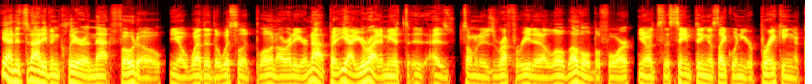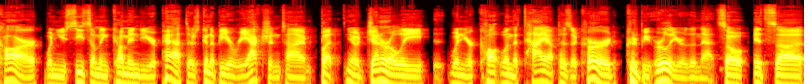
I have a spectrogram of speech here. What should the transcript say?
Yeah, and it's not even clear in that photo, you know, whether the whistle had blown already or not. But yeah, you're right. I mean, it's as someone who's refereed at a low level before, you know, it's the same thing as like when you're braking a car. When you see something come into your path, there's going to be a reaction time. But you know, generally, when you're caught when the tie up has occurred, could be earlier than that. So it's uh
